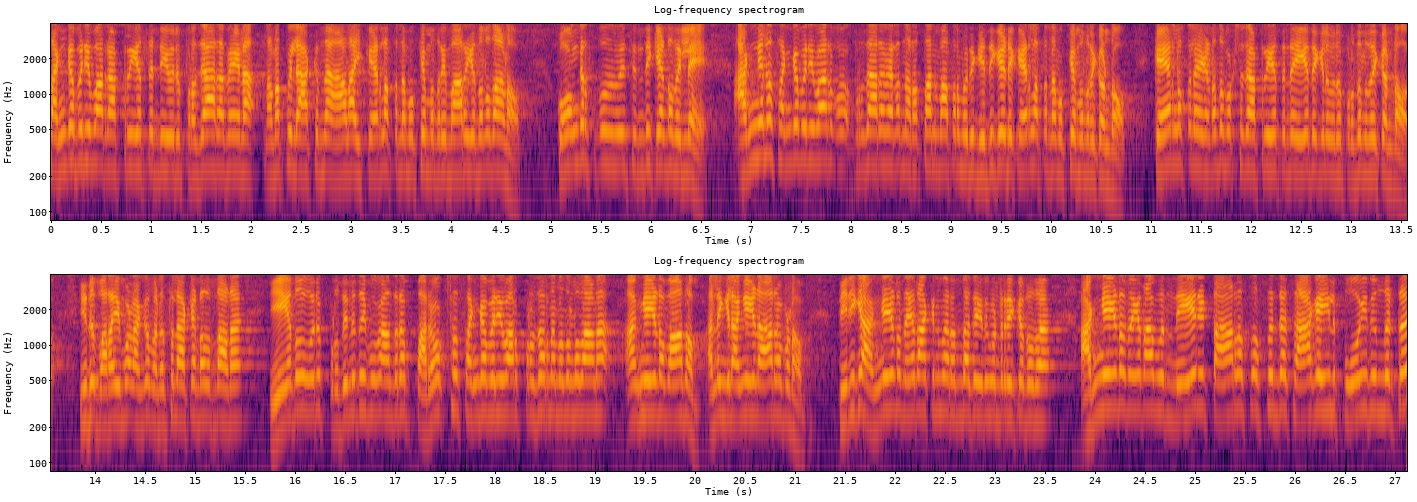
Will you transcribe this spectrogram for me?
സംഘപരിവാർ രാഷ്ട്രീയത്തിന്റെ ഒരു പ്രചാരവേല നടപ്പിലാക്കുന്ന ആളായി കേരളത്തിന്റെ മുഖ്യമന്ത്രി മാറി എന്നുള്ളതാണോ? കോൺഗ്രസ് പ്രതിനിധി ചിന്തിക്കേണ്ടതില്ലേ? അങ്ങനെ സംഘപരിവാർ പ്രചാരവേല നടത്താൻ മാത്രം ഒരു ഗതികേട് കേരളത്തിന്റെ മുഖ്യമന്ത്രിക്കുണ്ടോ? കേരളത്തിലെ ഇടതുപക്ഷ രാഷ്ട്രീയത്തിന്റെ ഏതെങ്കിലും ഒരു പ്രതിനിധിക്കുണ്ടോ? ഇത് പറയുമ്പോൾ അങ്ങ് മനസ്സിലാക്കേണ്ടത് എന്താണ്? ഏതോ ഒരു പ്രതിനിധി മുഖാന്തരം പരോക്ഷ സംഘപരിവാർ പ്രചരണം എന്നുള്ളതാണ് അങ്ങയുടെ വാദം അല്ലെങ്കിൽ അങ്ങയുടെ ആരോപണം. തിരികെ അങ്ങയുടെ നേതാക്കന്മാർ എന്താ ചെയ്തുകൊണ്ടിരിക്കുന്നത്? അങ്ങയുടെ നേതാവ് നേരിട്ട് ആർ എസ് എസിന്റെ ശാഖയിൽ പോയി നിന്നിട്ട്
